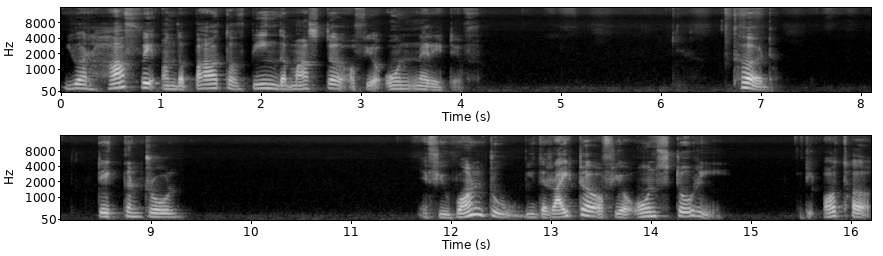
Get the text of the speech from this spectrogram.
you are halfway on the path of being the master of your own narrative. Third, take control. If you want to be the writer of your own story, the author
